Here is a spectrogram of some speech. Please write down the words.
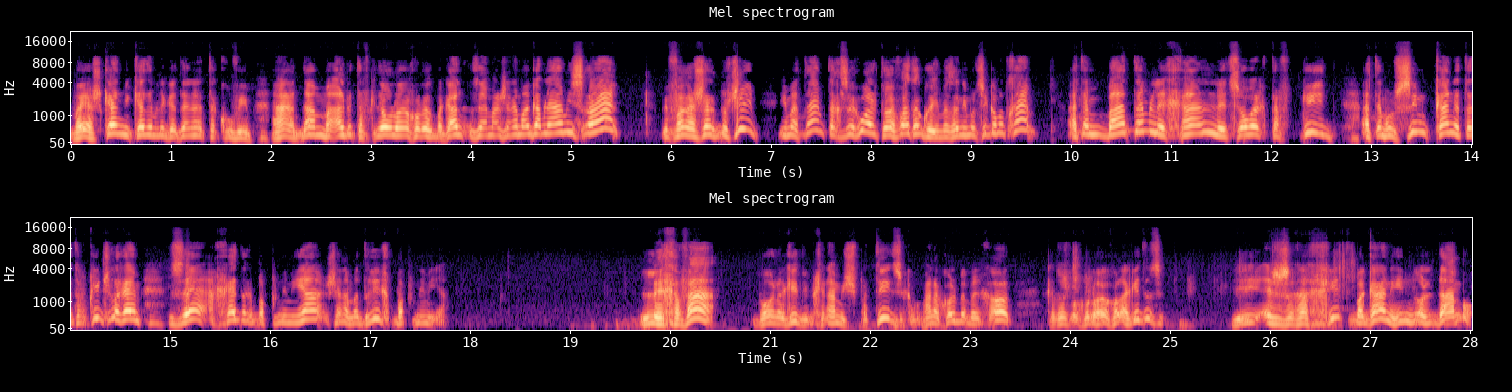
וישכן מקדם לגדל את הכרובים האדם מעל בתפקידו הוא לא יכול להיות בגן זה מה שנאמר גם לעם ישראל בפרשת קדושים אם אתם תחזרו על תועפות הגויים אז אני מוציא גם אתכם. אתם באתם לכאן לצורך תפקיד. אתם עושים כאן את התפקיד שלכם. זה החדר בפנימייה של המדריך בפנימייה. לחווה בואו נגיד מבחינה משפטית זה כמובן הכל במרכאות הקדוש ברוך הוא לא יכול להגיד את זה היא אזרחית בגן היא נולדה בו.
